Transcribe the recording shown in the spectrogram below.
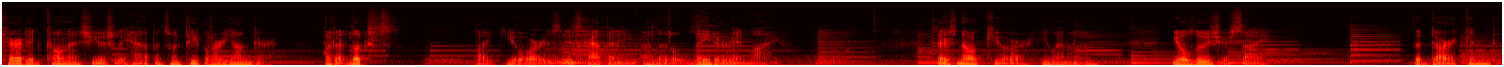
Keratoconus usually happens when people are younger, but it looks like yours is happening a little later in life. There's no cure, he went on. You'll lose your sight. The darkened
